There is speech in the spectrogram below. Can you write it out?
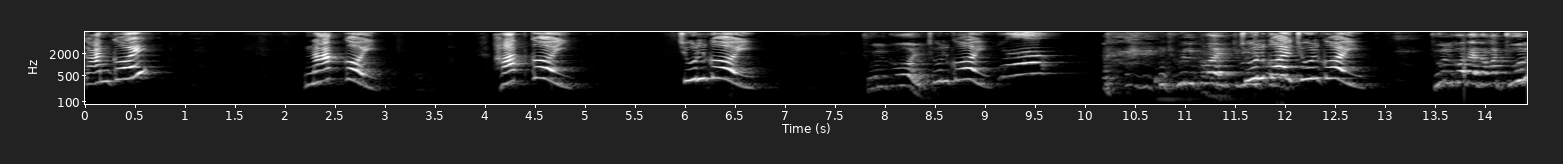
কান কই? নাক কই? হাত কই? চুল কই? চুল কই? চুল কই? চুল কই? চুল কই? চুল কই? চুল কোথায়? তোমার চুল?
